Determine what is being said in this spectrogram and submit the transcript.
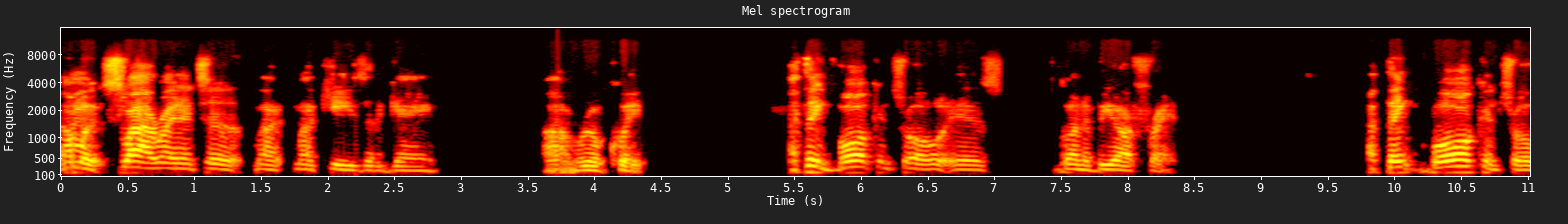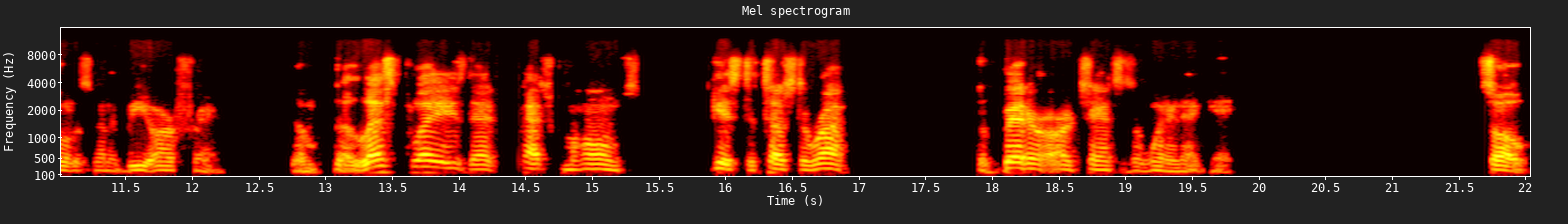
I'm gonna slide right into my, my keys of the game um, real quick. I think ball control is going to be our friend. I think ball control is going to be our friend the, the less plays that Patrick Mahomes gets to touch the rock, the better our chances of winning that game. So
